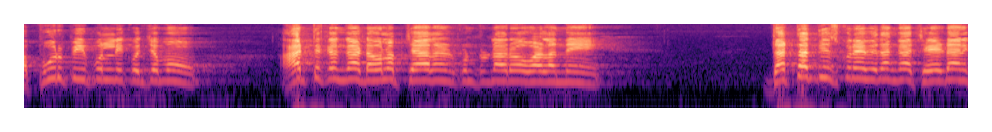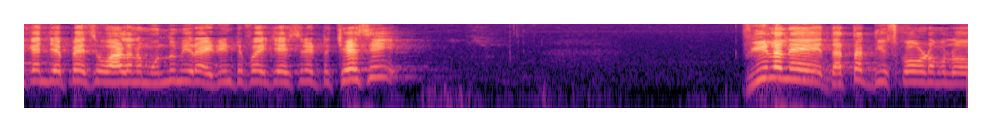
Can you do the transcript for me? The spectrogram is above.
ఆ పూర్ పీపుల్ని కొంచెము ఆర్థికంగా డెవలప్ చేయాలనుకుంటున్నారో వాళ్ళని దత్తత తీసుకునే విధంగా చేయడానికి అని చెప్పేసి వాళ్ళను ముందు మీరు ఐడెంటిఫై చేసినట్టు చేసి వీళ్ళనే దత్తత తీసుకోవడంలో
